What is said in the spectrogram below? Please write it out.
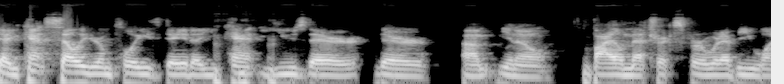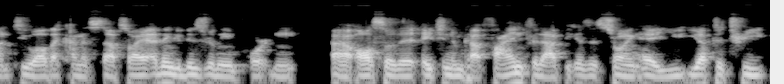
yeah, you can't sell your employees' data, you can't use their their um, you know biometrics for whatever you want to, all that kind of stuff. So I, I think it is really important. Uh, also, that H and M got fined for that because it's showing, hey, you, you have to treat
